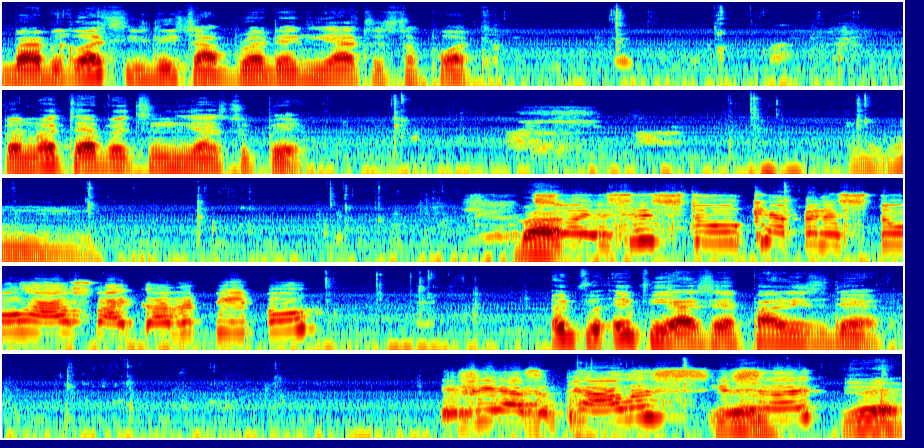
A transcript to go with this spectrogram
But because he lives abroad, then he has to support. But not everything he has to pay. -hmm. But so is his stool kept in a stool house like other people? if, if he has a palace there, If he has a palace, you Yeah. said? yeah.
